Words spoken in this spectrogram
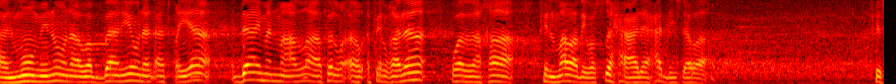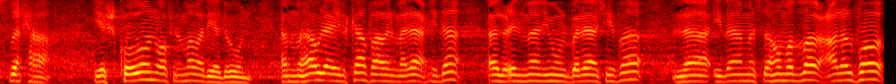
المؤمنون الربانيون الأتقياء دائما مع الله في الغلاء والرخاء في المرض والصحة على حد سواء. في الصحة يشكرون وفي المرض يدعون. أما هؤلاء الكفر الملاحدة العلمانيون البلاشفة لا إذا مسهم الضر على الفور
